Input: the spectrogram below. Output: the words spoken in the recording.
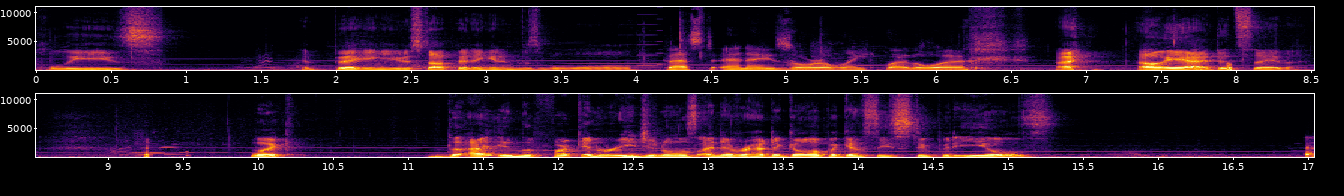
please. I'm begging you to stop hitting an invisible wall. Best NA Zora Link, by the way. I oh yeah, I did say that. Look, the, I, in the fucking regionals, I never had to go up against these stupid eels.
